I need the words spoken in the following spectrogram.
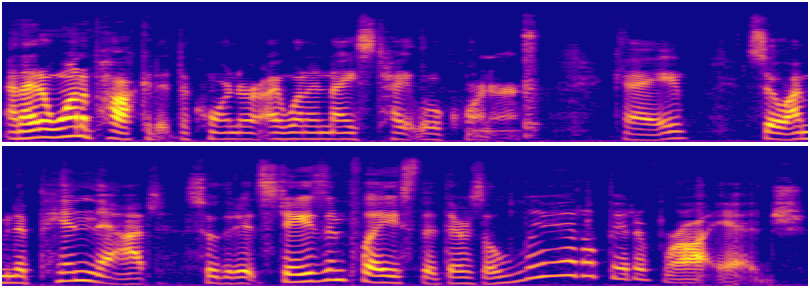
And I don't want a pocket at the corner. I want a nice tight little corner. Okay, so I'm going to pin that so that it stays in place, that there's a little bit of raw edge.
